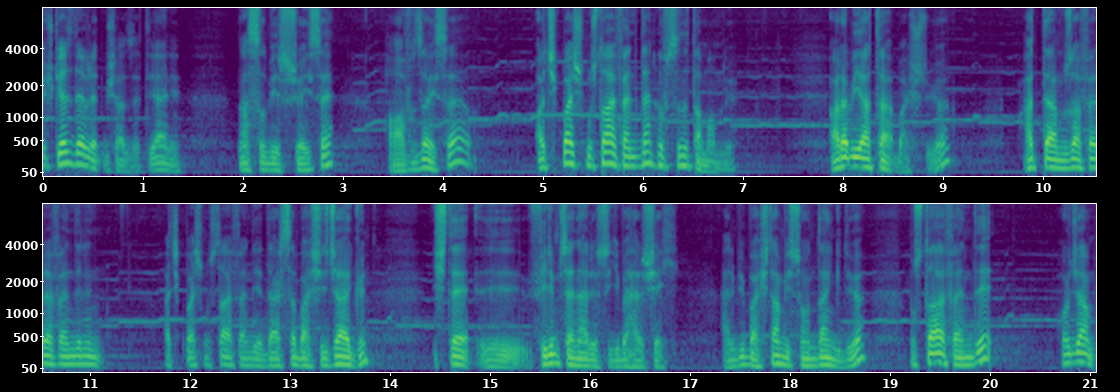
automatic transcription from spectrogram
Üç kez devretmiş Hazreti yani nasıl bir şeyse hafızaysa Açıkbaş Mustafa Efendi'den hıfzını tamamlıyor. Arabiyata başlıyor. Hatta Muzaffer Efendi'nin Açıkbaş Mustafa Efendi'ye derse başlayacağı gün işte e, film senaryosu gibi her şey. Hani bir baştan bir sondan gidiyor. Mustafa Efendi hocam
